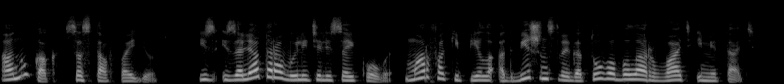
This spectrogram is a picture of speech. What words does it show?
А ну как, состав пойдет. Из изолятора вылетели Сайковы. Марфа кипела от бешенства и готова была рвать и метать.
